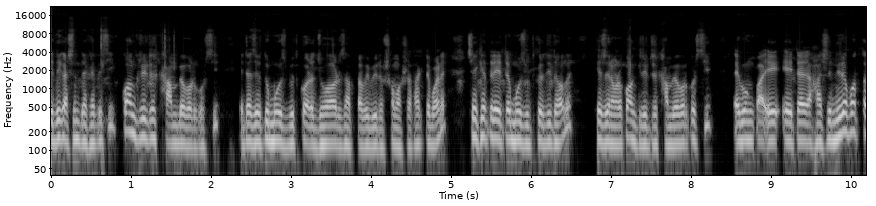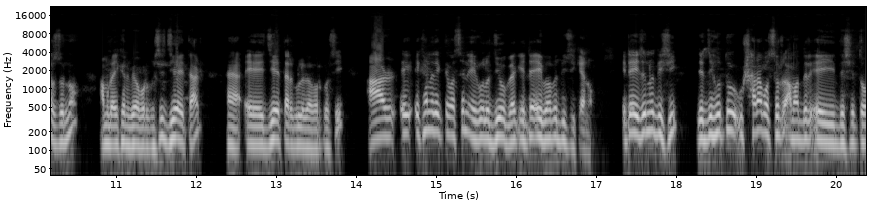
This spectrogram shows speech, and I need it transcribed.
এদিকে আসেন দেখাতেছি কংক্রিটের খাম ব্যবহার করছি। এটা যেহেতু মজবুত করে ঝড়, ঝাপটা, বিভিন্ন সমস্যা থাকতে পারে, সেক্ষেত্রে এটা মজবুত করে দিতে হবে। সেজন্য আমরা কংক্রিটের খাম ব্যবহার করছি এবং এটা হাঁসের নিরাপত্তার জন্য আমরা এখানে ব্যবহার করছি জিআই তার। হ্যাঁ এই জিআই তারগুলো ব্যবহার করছি। আর এখানে দেখতে পাচ্ছেন, এগুলো জিও ব্যাগ, এটা এইভাবে দিছি কেন? এটা এই জন্য দিছি যে যেহেতু সারা বছর আমাদের এই দেশে তো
